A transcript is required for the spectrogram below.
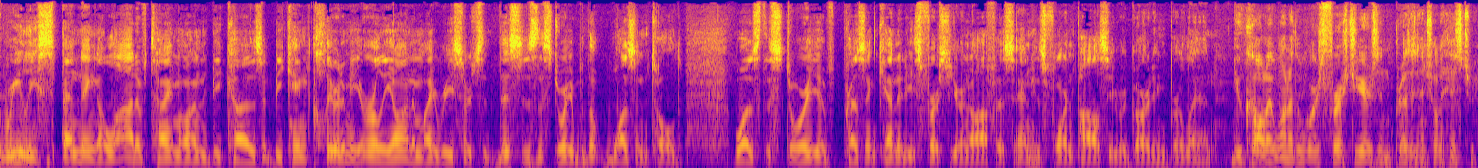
really spending a lot of time on because it became clear to me early on in my research that this is the story that wasn't told was the story of President Kennedy's first year in office and his foreign policy regarding Berlin. You call it one of the worst first years in presidential history.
